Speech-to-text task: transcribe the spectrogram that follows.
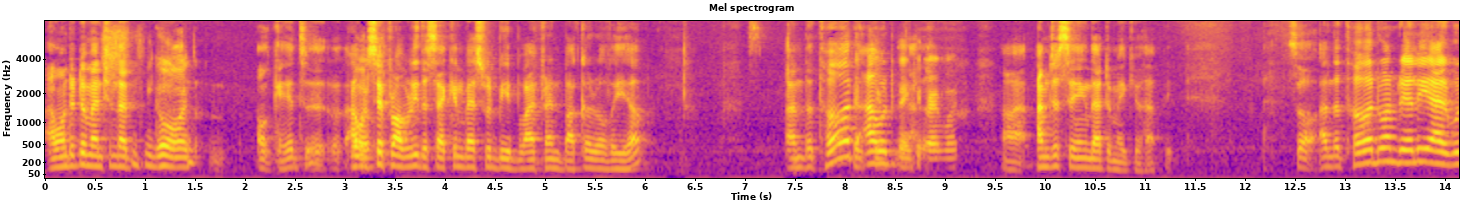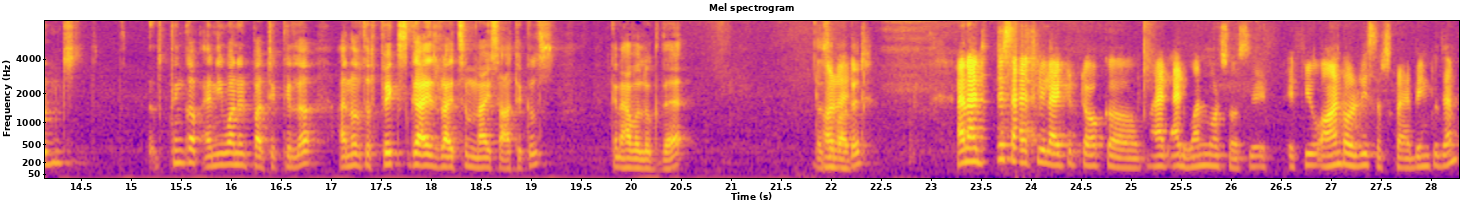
I wanted to mention that. Go on. Okay, uh, I would on. say probably the second best would be my friend Bakar over here. And the third, Thank I you. would. Thank you very much. Uh, I'm just saying that to make you happy. So, and the third one, really, I wouldn't think of anyone in particular. I know the Fix guys write some nice articles. You Can have a look there. That's All about right. it. And I just actually like to talk, uh, add, add one more source. If, if you aren't already subscribing to them,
